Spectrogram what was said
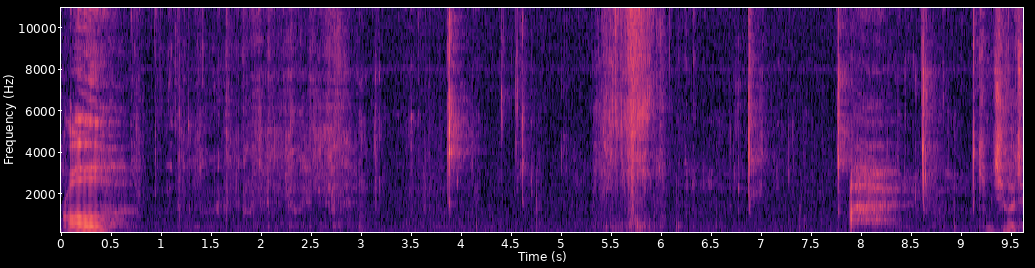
어 김치가 저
